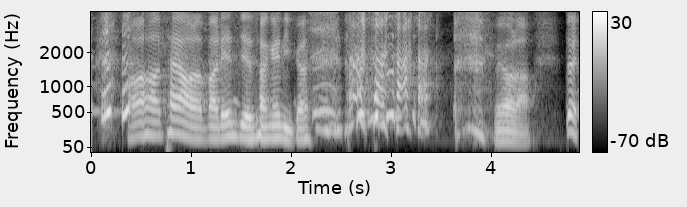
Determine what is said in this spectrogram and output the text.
好，好，太好了，把连结传给你哥。没有啦，对，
